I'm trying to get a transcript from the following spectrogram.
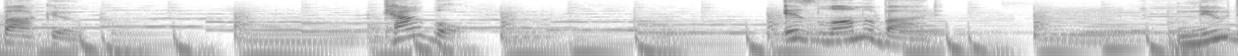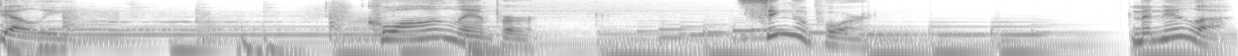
Baku, Kabul, Islamabad, New Delhi, Kuala Lumpur, Singapore, Manila,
